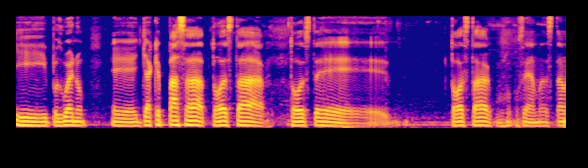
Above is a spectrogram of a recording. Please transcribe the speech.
y pues bueno, eh, ya que pasa toda esta, todo este toda esta, ¿cómo se llama? Esta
